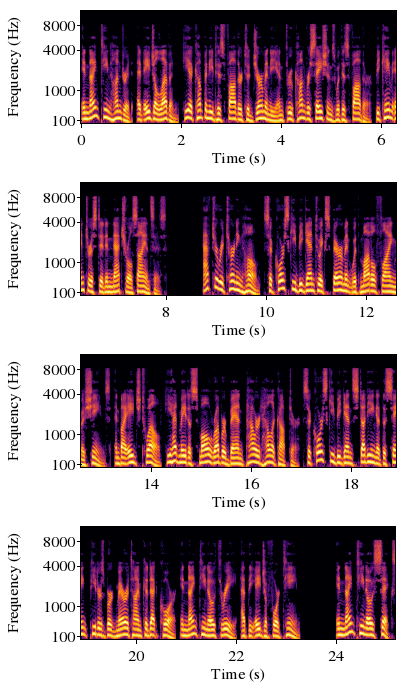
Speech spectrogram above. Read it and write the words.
In 1900, at age 11, he accompanied his father to Germany and through conversations with his father, became interested in natural sciences. After returning home, Sikorsky began to experiment with model flying machines, and by age 12, he had made a small rubber band powered helicopter. Sikorsky began studying at the St. Petersburg Maritime Cadet Corps, in 1903, at the age of 14. In 1906,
